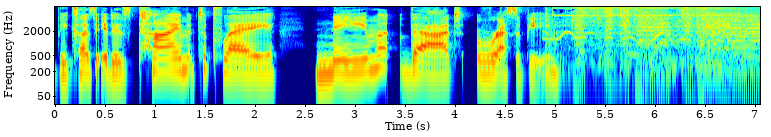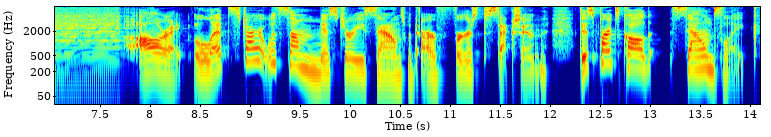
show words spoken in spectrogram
because it is time to play Name That Recipe. All right, let's start with some mystery sounds with our first section. This part's called Sounds Like.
